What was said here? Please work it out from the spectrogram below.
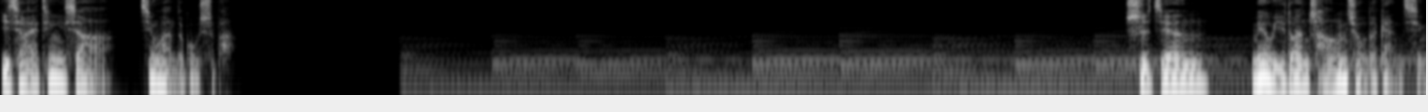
一起来听一下今晚的故事吧。世间没有一段长久的感情，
